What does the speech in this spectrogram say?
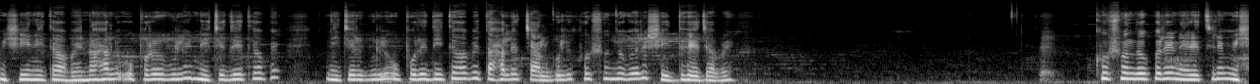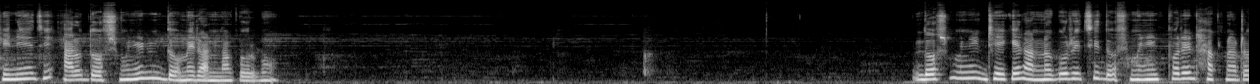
মিশিয়ে নিতে হবে। না হলে উপরেরগুলি নিচে দিতে হবে, নিচেরগুলো উপরে দিতে হবে, তাহলে চালগুলি খুব সুন্দর করে সিদ্ধ হয়ে যাবে। খুব সুন্দর করে নেড়েচেড়ে মিশিয়ে নিয়েছি। আরও দশ মিনিট দমে রান্না করব। দশ মিনিট ঢেকে রান্না করেছি, দশ মিনিট পরে ঢাকনাটা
